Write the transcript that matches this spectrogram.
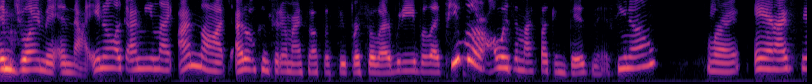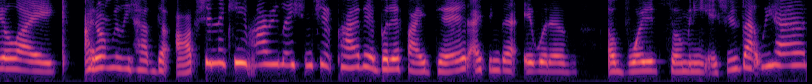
enjoyment in that. You know, like I mean like I'm not I don't consider myself a super celebrity, but like people are always in my fucking business, you know? right. And I feel like I don't really have the option to keep my relationship private, but if I did, I think that it would have avoided so many issues that we had.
